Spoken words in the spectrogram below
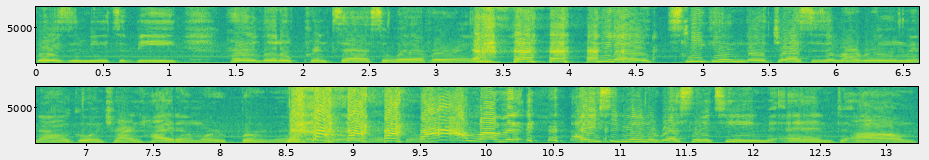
raising me to be her little princess or whatever, and you know, sneaking the dresses in my room, and I'll go and try and hide them or burn them. or so. I love it. I used to be on the wrestling team, and um,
